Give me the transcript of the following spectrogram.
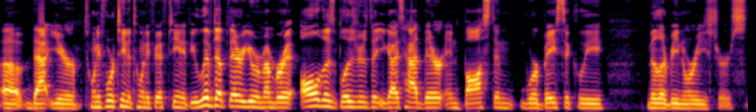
Uh, that year, 2014 to 2015. If you lived up there, you remember it. All those blizzards that you guys had there in Boston were basically Miller B. Nor'easters.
